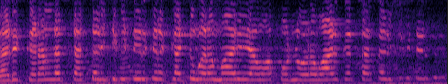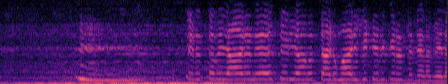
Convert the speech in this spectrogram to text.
நடுக்கடல்ல தத்தளிச்சுக்கிட்டு இருக்கிற கட்டுமரம் மாதிரி அவ பொண்ணோட வாழ்க்கை தத்தளிச்சுக்கிட்டு இருக்குது. எடுத்தவ யாருன்னே தெரியாம தடுமாறிக்கிட்டு இருக்கிற இந்த நிலைமையில.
